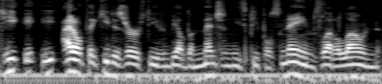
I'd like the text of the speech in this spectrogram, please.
He, he, I don't think he deserves to even be able to mention these people's names, let alone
